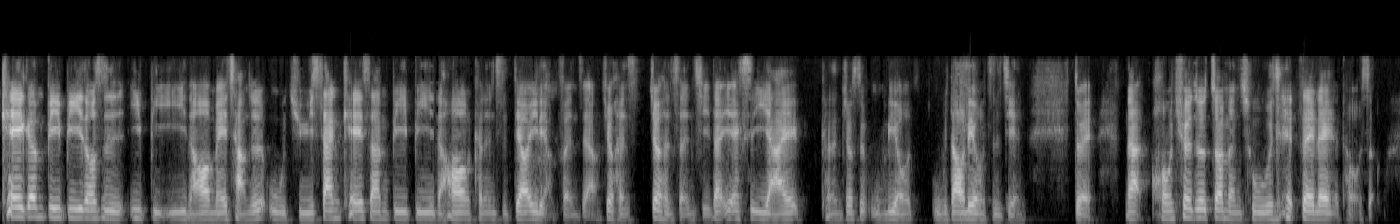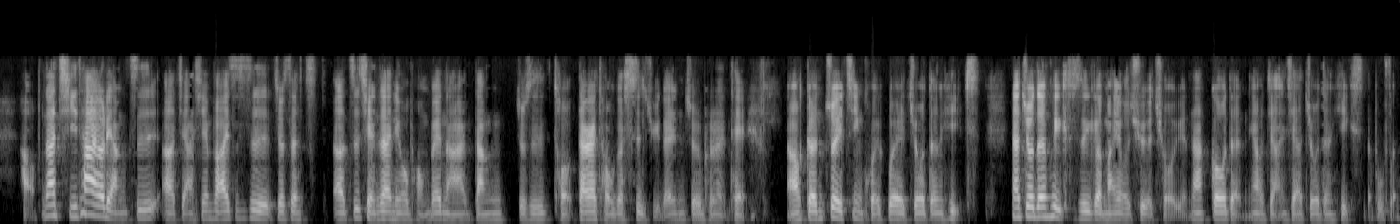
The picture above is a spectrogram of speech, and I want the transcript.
K 跟 BB 都是一比一，然后每场就是五局三 K 三 BB，然后可能只掉一两分这样，就很就很神奇。但 EXEI 可能就是五六五到六之间，对。那红雀就专门出 这这类的投手。好，那其他有两只呃假先发，一只是就是呃之前在牛棚被拿来当就是投大概投个四局的 Andrew Plante，然后跟最近回归的 Jordan Hicks。那 Jordan Hicks 是一个蛮有趣的球员。那 Golden 要讲一下 Jordan Hicks 的部分。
